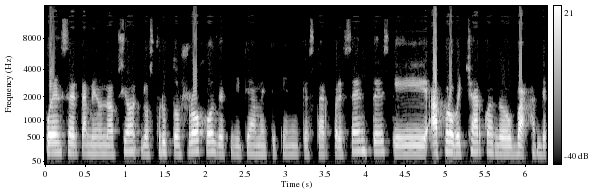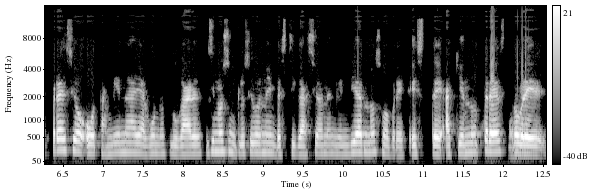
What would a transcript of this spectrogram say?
pueden ser también una opción. Los frutos rojos definitivamente tienen que estar presentes. Eh, aprovechar cuando bajan de precio o también hay algunos lugares, hicimos inclusive una investigación en invierno sobre este, aquí en Nutres, sobre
